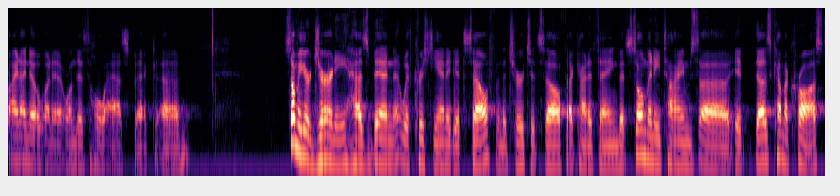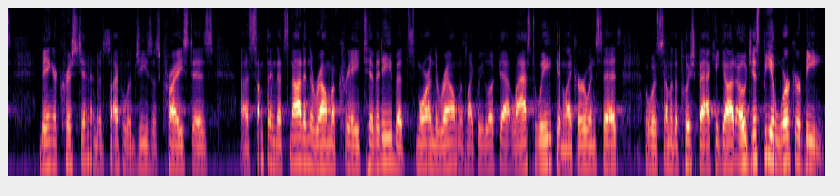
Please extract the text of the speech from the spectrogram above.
Ryan, I know on, a, on this whole aspect, uh, some of your journey has been with Christianity itself and the church itself, that kind of thing. But so many times uh, it does come across being a Christian and a disciple of Jesus Christ as uh, something that's not in the realm of creativity, but it's more in the realm of like we looked at last week, and like Erwin says, was some of the pushback he got. Oh, just be a worker bee.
